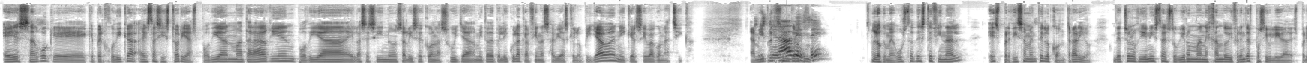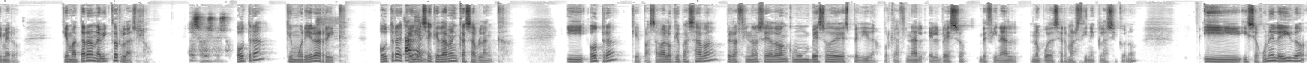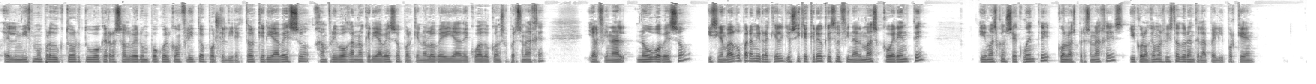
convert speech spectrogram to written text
es algo que, que, perjudica a estas historias. Podían matar a alguien, podía el asesino salirse con la suya a mitad de película, que al final sabías que lo pillaban y que él se iba con la chica. A mí, es que. Lo, lo que me gusta de este final es precisamente lo contrario. De hecho, los guionistas estuvieron manejando diferentes posibilidades. Primero, que mataran a Víctor Laszlo. Eso, eso, eso. Otra, que muriera Rick. Otra, que También. ella se quedaba en Casablanca. Y otra, que pasaba lo que pasaba, pero al final se daban como un beso de despedida, porque al final el beso de final no puede ser más cine clásico, ¿no? Y, y, según he leído, el mismo productor tuvo que resolver un poco el conflicto porque el director quería beso, Humphrey Bogart no quería beso porque no lo veía adecuado con su personaje, y al final no hubo beso. Y sin embargo, para mí, Raquel, yo sí que creo que es el final más coherente y más consecuente con los personajes y con lo que hemos visto durante la peli, porque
